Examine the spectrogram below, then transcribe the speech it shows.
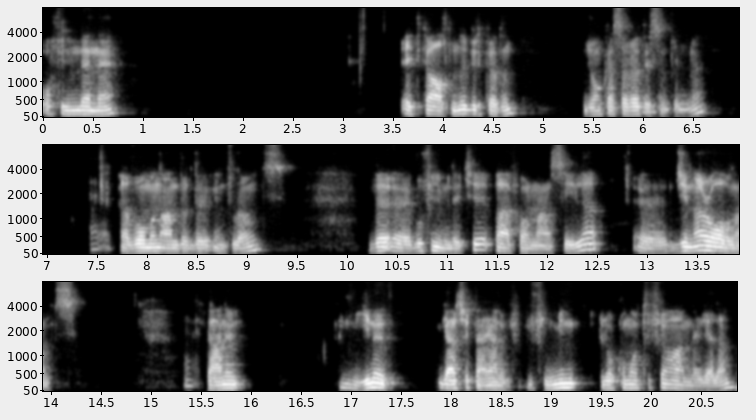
O filmde ne? etki altında bir kadın. John Cassavetes'in filmi. Evet. A Woman Under the Influence. Ve e, bu filmdeki performansıyla e, Gina Rowlands. Evet. Yani yine gerçekten yani filmin lokomotifi haline gelen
